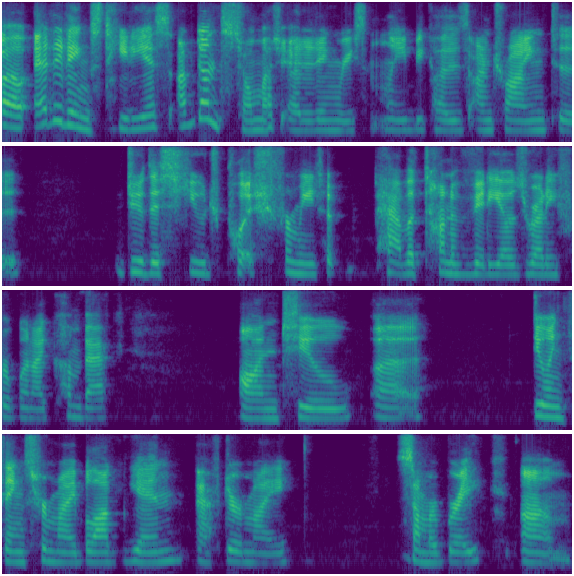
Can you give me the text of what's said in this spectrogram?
oh, editing's tedious. I've done so much editing recently because I'm trying to do this huge push for me to have a ton of videos ready for when I come back on to uh, doing things for my blog again after my summer break. Um,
